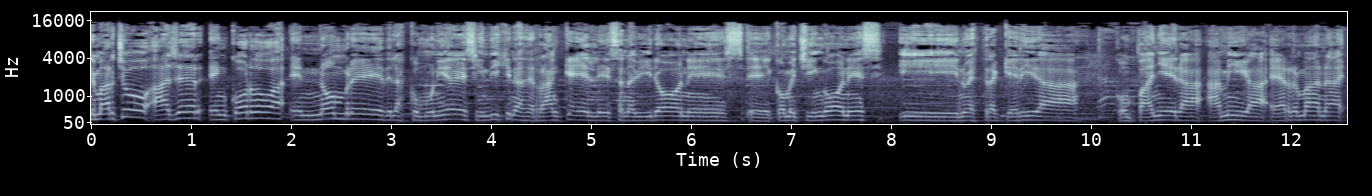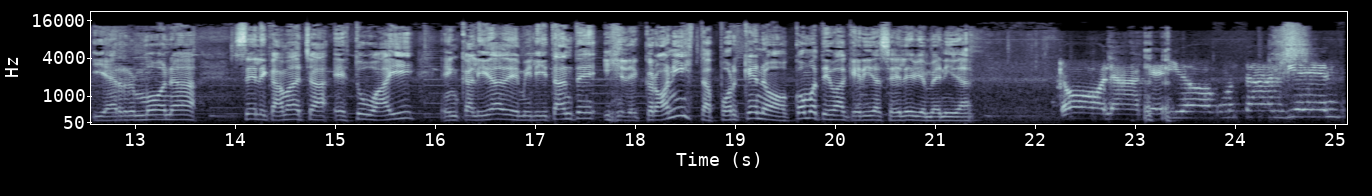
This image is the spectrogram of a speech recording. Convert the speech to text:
Se marchó ayer en Córdoba en nombre de las comunidades indígenas de Ranqueles, Anavirones, eh, Comechingones y nuestra querida compañera, amiga, hermana y hermona Cele Camacha estuvo ahí en calidad de militante y de cronista, ¿por qué no? ¿Cómo te va querida Cele? Bienvenida. Hola, querido, ¿cómo están? Bien,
